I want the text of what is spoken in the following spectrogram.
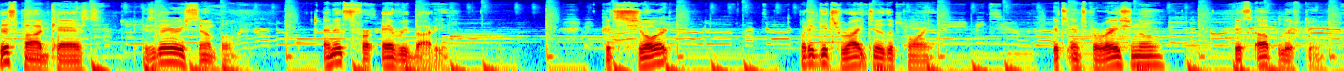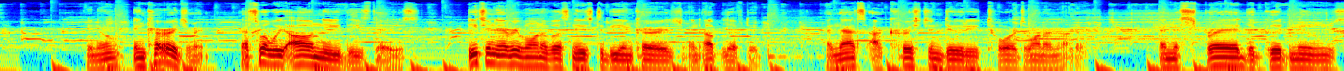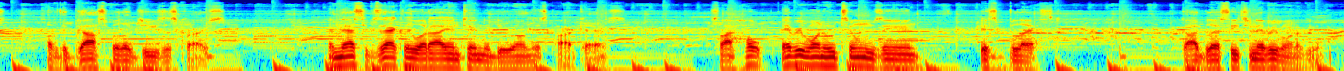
This podcast is very simple and it's for everybody. It's short, but it gets right to the point. It's inspirational, it's uplifting, you know, encouragement. That's what we all need these days. Each and every one of us needs to be encouraged and uplifted, and that's our Christian duty towards one another, and to spread the good news of the gospel of Jesus Christ. And that's exactly what I intend to do on this podcast. So I hope everyone who tunes in is blessed. God bless each and every one of you.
